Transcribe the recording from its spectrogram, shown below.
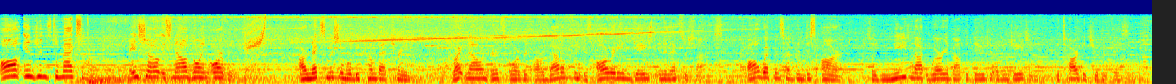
All engines to maximum. A shuttle is now going orbit. Our next mission will be combat training. Right now in Earth's orbit, our battle fleet is already engaged in an exercise. All weapons have been disarmed, so you need not worry about the danger of engaging the targets you'll be facing.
